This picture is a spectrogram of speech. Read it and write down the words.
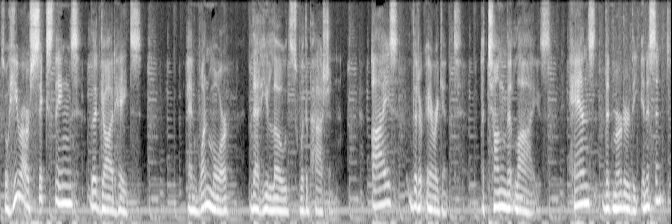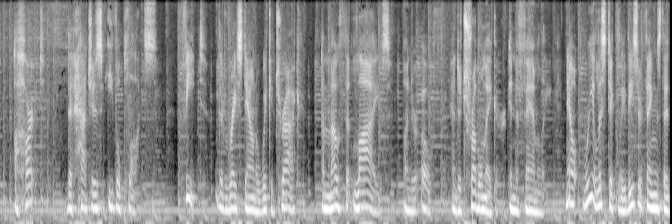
So here are six things that God hates, and one more that he loathes with a passion eyes that are arrogant, a tongue that lies hands that murder the innocent, a heart that hatches evil plots, feet that race down a wicked track, a mouth that lies under oath, and a troublemaker in the family. Now, realistically, these are things that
